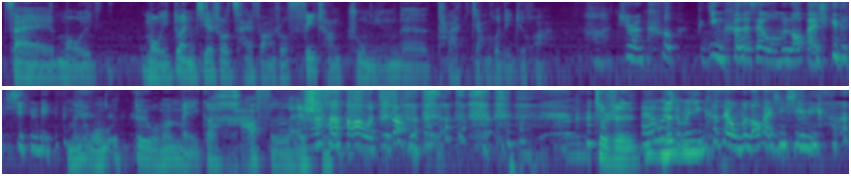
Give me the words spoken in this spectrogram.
在某一某一段接受采访的时候非常著名的，他讲过的一句话。啊，居然刻印刻的在我们老百姓的心里。没有，我对我们每个哈粉来说，啊，我知道了。就是哎，为什么那印刻在我们老百姓心里啊？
